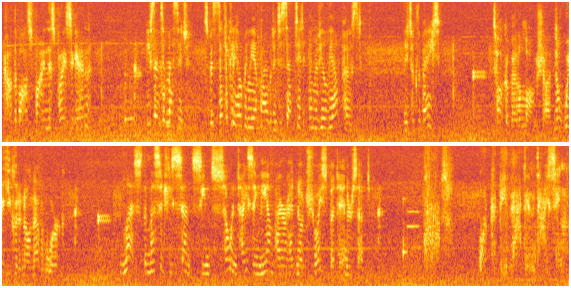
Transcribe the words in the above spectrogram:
How'd the boss find this place again? He sent a message, specifically hoping the Empire would intercept it and reveal the outpost. They took the bait. Talk about a long shot. No way he could have known that would work. Unless the message he sent seemed so enticing, the Empire had no choice but to intercept. What could be that enticing? I want to get the perfect distance. Thing, Javes won't tell us, but it's a seed that will sprout into a trap. Let's focus on this mission and worry about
